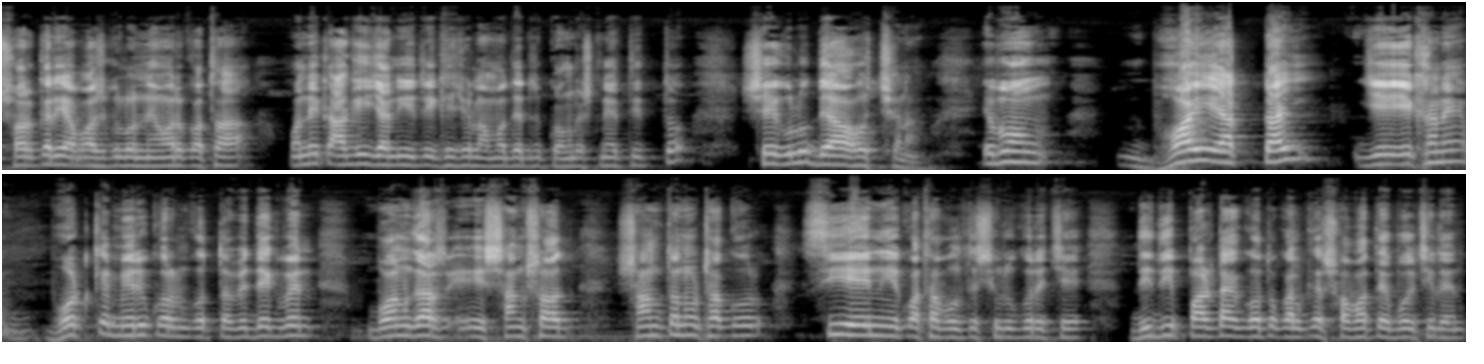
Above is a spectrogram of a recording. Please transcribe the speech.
সরকারি আবাসগুলো নেওয়ার কথা অনেক আগেই জানিয়ে রেখেছিল আমাদের কংগ্রেস নেতৃত্ব, সেগুলো দেওয়া হচ্ছে না। এবং ভয় একটাই যে এখানে ভোটকে মেরুকরণ করতে হবে। দেখবেন বনগার সাংসদ শান্তনু ঠাকুর সিএ নিয়ে কথা বলতে শুরু করেছে। দিদি পাল্টা গতকালকে সভাতে বলছিলেন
